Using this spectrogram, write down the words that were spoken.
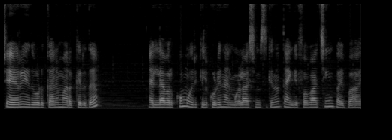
ഷെയർ ചെയ്ത് കൊടുക്കാനും മറക്കരുത്. എല്ലാവർക്കും ഒരിക്കൽ കൂടി നന്മകൾ ആശംസിക്കുന്നു. Thank for watching bye bye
